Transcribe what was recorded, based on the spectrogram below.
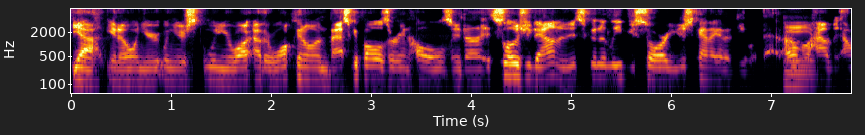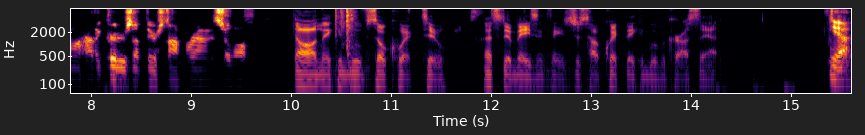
yeah, you know, when you're when you're when you're either walking on basketballs or in holes, it uh, it slows you down and it's going to leave you sore. You just kind of got to deal with that. I don't know Mm. how the, I don't know how the critters up there stomp around it so often. Oh, and they can move so quick too. That's the amazing thing. Is just how quick they can move across that. Yeah,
